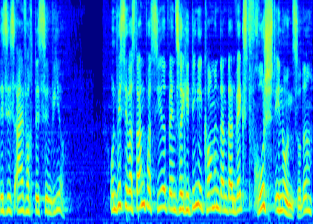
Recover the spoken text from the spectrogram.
Das ist einfach, das sind wir. Und wisst ihr, was dann passiert, wenn solche Dinge kommen, dann, dann wächst Frust in uns, oder?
